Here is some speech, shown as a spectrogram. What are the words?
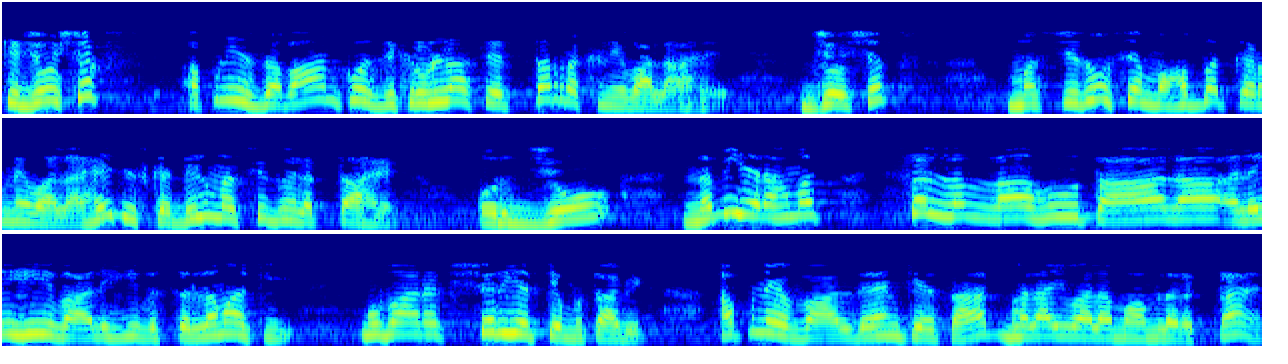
کہ جو شخص اپنی زبان کو ذکر اللہ سے تر رکھنے والا ہے، جو شخص مسجدوں سے محبت کرنے والا ہے، جس کا دل مسجد میں لگتا ہے، اور جو نبی رحمت صلی اللہ تعالی علیہ وآلہ وسلم کی مبارک شریعت کے مطابق اپنے والدین کے ساتھ بھلائی والا معاملہ رکھتا ہے۔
